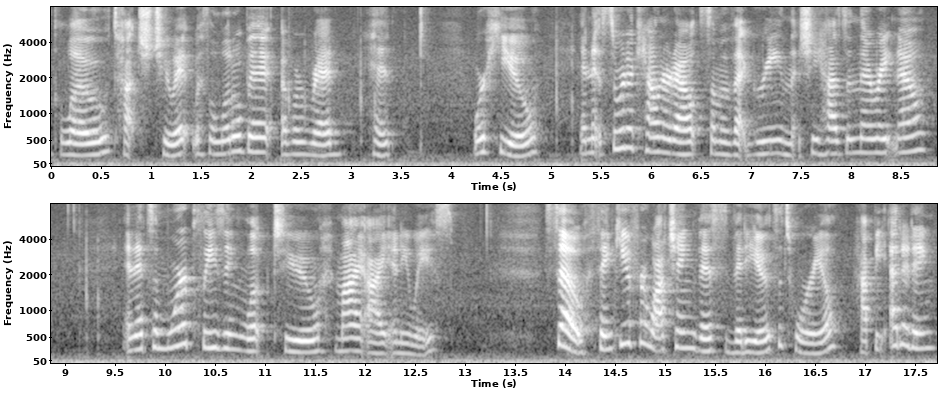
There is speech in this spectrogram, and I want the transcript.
glow touch to it with a little bit of a red hint or hue. And it sort of countered out some of that green that she has in there right now. And it's a more pleasing look to my eye anyways. So, thank you for watching this video tutorial. Happy editing!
